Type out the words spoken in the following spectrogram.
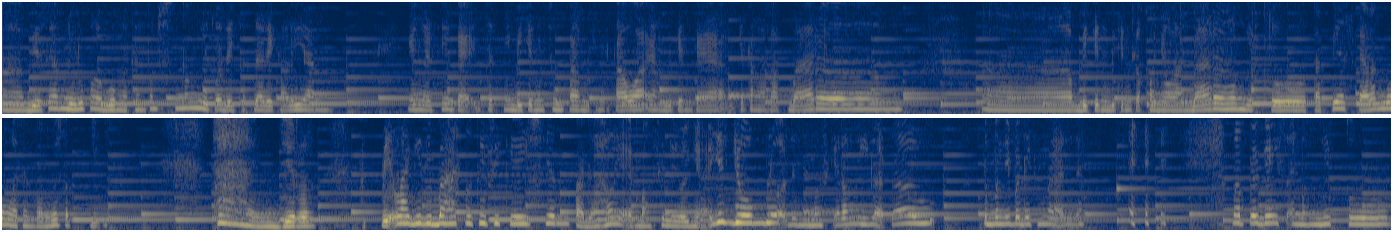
uh, biasa yang dulu kalau gue ngeliat handphone tuh seneng gitu ada chat dari kalian. Ya nggak sih kayak chatnya bikin sumpah bikin ketawa yang bikin kayak kita ngakak bareng uh, bikin bikin kekonyolan bareng gitu. Tapi ya sekarang gue ngeliat handphone gue sepi anjir. Sepi lagi dibahas notification. Padahal ya emang si Leonya aja jomblo dan emang sekarang lagi nggak tahu temennya pada ke mana. Maaf ya guys emang gitu.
